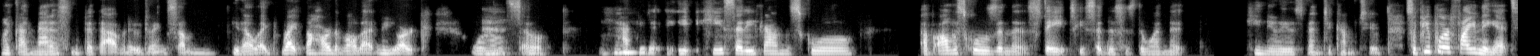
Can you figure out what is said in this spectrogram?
like on Madison Fifth Avenue doing some, you know, like right in the heart of all that New York world. So mm-hmm. happy to, he, he said he found the school of all the schools in the States. He said this is the one that he knew he was meant to come to. So people are finding it.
